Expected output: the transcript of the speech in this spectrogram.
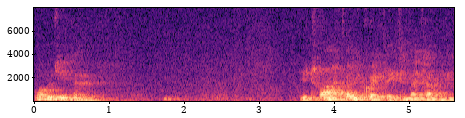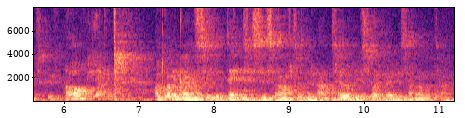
What would you do? You try very quickly to make up an excuse. Oh, yeah, I've got to go and see the dentist this afternoon. I'm terribly sorry. Maybe some other time.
